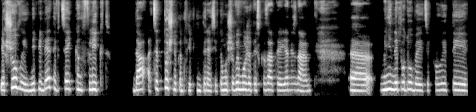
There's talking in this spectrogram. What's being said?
якщо ви не підете в цей конфлікт, да, а це точно конфлікт інтересів, тому що ви можете сказати, я не знаю, е, мені не подобається, коли ти.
